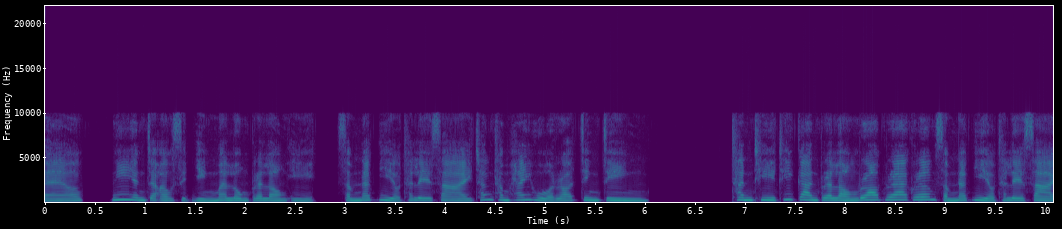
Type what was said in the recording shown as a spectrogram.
แล้ว นี่ยังจะเอาสิทธิ์หญิงมาลงประลองอีก สำนักเหี่ยวทะเลทรายช่างทำให้หัวเราะจริง ๆ ทันทีที่การประลองรอบแรกเริ่มสำนักเหี่ยวทะเลทราย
